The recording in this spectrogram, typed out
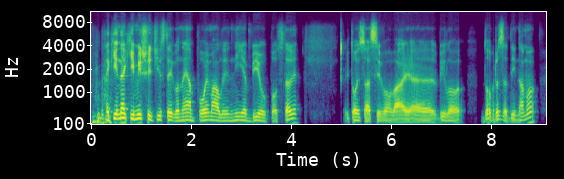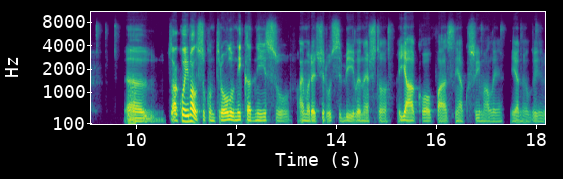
Neki, neki mišić istego, nemam pojma, ali nije bio u postavi. I to je sasvim ovaj, e, bilo dobro za Dinamo. E, tako imali su kontrolu, nikad nisu, ajmo reći, Rusi bili nešto jako opasni ako su imali jednu ili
